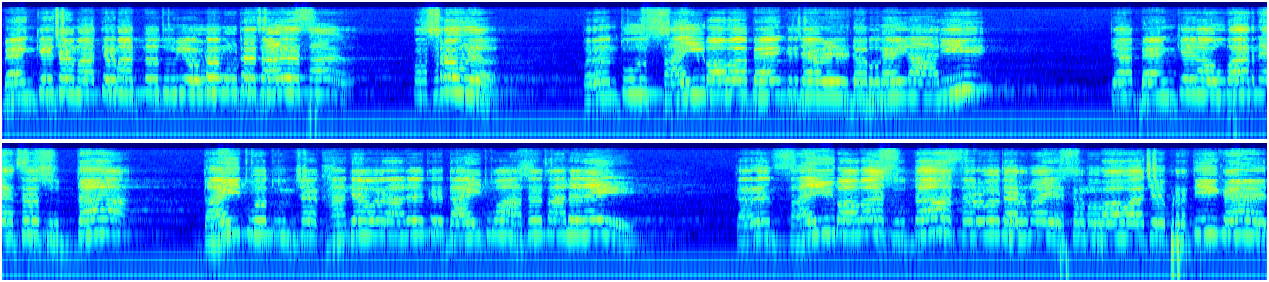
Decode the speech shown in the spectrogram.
बँकेच्या माध्यमातून तुम्ही एवढं मोठं जाळं पसरवलं. परंतु साईबाबा बँक ज्यावेळी डबघाईला आली त्या बँकेला उभारण्याचं सुद्धा दायित्व तुमच्या खांद्यावर आलं. ते दायित्व असंच आलं नाही. कारण साईबाबा सुद्धा सर्व धर्म समभावाचे प्रतीक आहेत.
